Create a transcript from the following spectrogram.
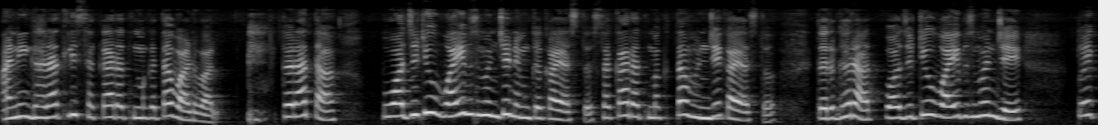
आणि घरातली सकारात्मकता वाढवाल. तर आता पॉझिटिव्ह वाईब्स म्हणजे नेमकं काय असतं? सकारात्मकता म्हणजे काय असतं? तर घरात पॉझिटिव्ह वाईब्स म्हणजे तो एक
